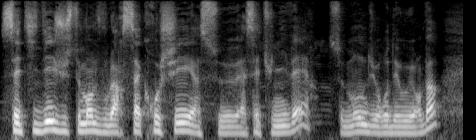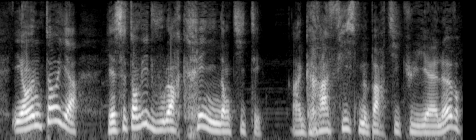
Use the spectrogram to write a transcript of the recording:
cette idée justement de vouloir s'accrocher à, ce, à cet univers, ce monde du rodéo urbain, et en même temps il y a, y a cette envie de vouloir créer une identité, un graphisme particulier à l'œuvre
